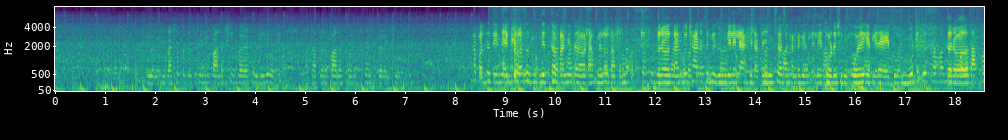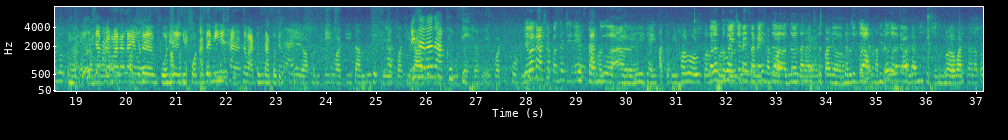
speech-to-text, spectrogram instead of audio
हे हे अशा पद्धतीने मी पालक शिजवायला ठेवलेली होती. आता आपल्याला पालक पनीरची भाजी करायची होती. त्या पद्धतीने एकदम असं निथं पाणी टाकलेलं होतं आपण. तर तांदूळ छान असे भिजून गेलेले आहेत. आता हे मिक्सरचं भांडं घेतलेले आहे थोडेसे मी पोहे घेतलेले आहेत दोन मूठ. तर दाखवलं होतं ना त्या ज्या प्रमाणाला एवढे पोहे घे आता मी हे छान असं वाटून दाखवते. की आपण तीन वाटी तांदूळ घेतले एक वाटी दाखवते. एक वाटी पोहे. हे बघा अशा पद्धतीने तांदूळ आता मी हळूहळू परत धुवायचे नाही सकाळी पाण्याची म्हणजे. वाटणाला पण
